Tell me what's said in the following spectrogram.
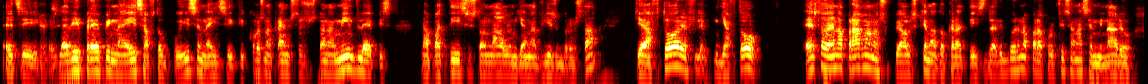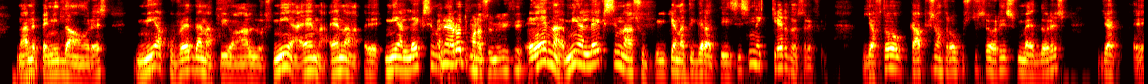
Έτσι, Δηλαδή πρέπει να είσαι αυτό που είσαι, να είσαι ηθικός, να κάνεις το σωστό, να μην βλέπεις να πατήσεις τον άλλον για να βγεις μπροστά. Και αυτό, ρε φίλε, γι' αυτό έστω ένα πράγμα να σου πει άλλος και να το κρατήσεις. Δηλαδή μπορεί να παρακολουθήσει ένα σεμινάριο να είναι 50 ώρες μία κουβέντα να πει ο άλλος, μία, ένα, ένα, ε, μία λέξη να Ένα ερώτημα να σου δημιουργηθεί. Ένα, μία λέξη να σου πει και να την κρατήσεις είναι κέρδος, ρε φίλε. Γι' αυτό κάποιους ανθρώπους τους θεωρείς μέντορες για, ε,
